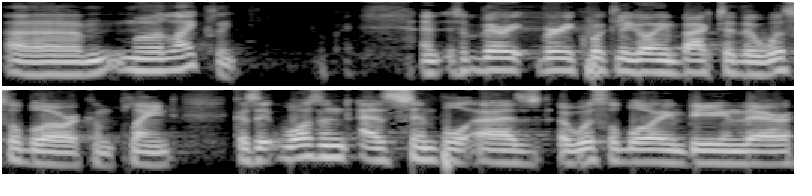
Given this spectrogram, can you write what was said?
um, more likely. And very, very quickly going back to the whistleblower complaint, because it wasn't as simple as a whistleblowing being there,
